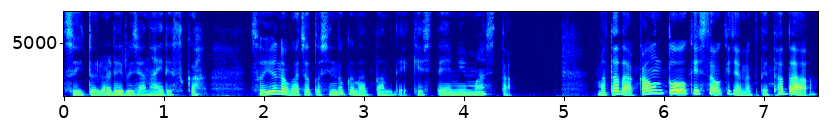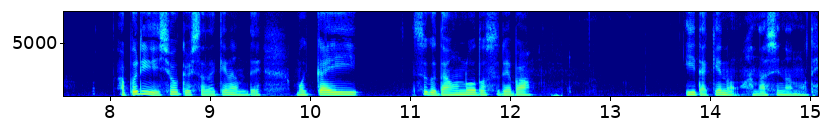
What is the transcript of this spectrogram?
吸い取られるじゃないですか。そういうのがちょっとしんどくなったんで消してみました。まあ、ただアカウントを消したわけじゃなくて、ただアプリ消去しただけなんで、もう一回すぐダウンロードすればいいだけの話なので。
